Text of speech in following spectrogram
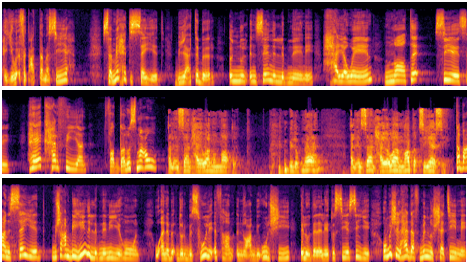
هي وقفت على التماسيح. سماحة السيد بيعتبر أنه الإنسان اللبناني حيوان ناطق سياسي. هيك حرفيا تفضلوا اسمعوا. الإنسان حيوان ناطق. بلبنان. الإنسان حيوان ناطق سياسي. طبعا السيد مش عم بيهين اللبنانية هون وأنا بقدر بسهولة أفهم إنه عم بيقول شيء له دلالاته السياسية ومش الهدف منه الشتيمة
